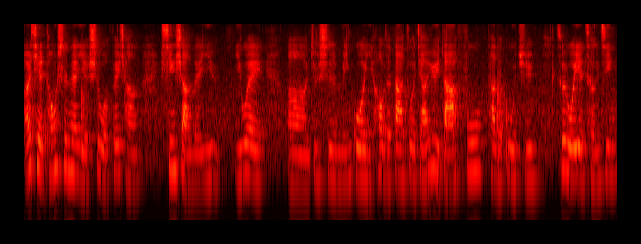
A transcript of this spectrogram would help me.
而且同时呢，也是我非常欣赏的一一位，呃，就是民国以后的大作家郁达夫他的故居。所以我也曾经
